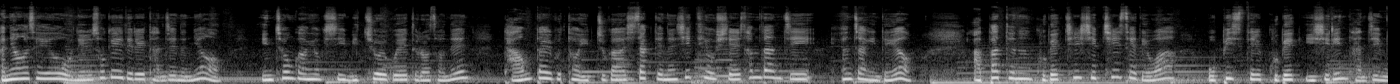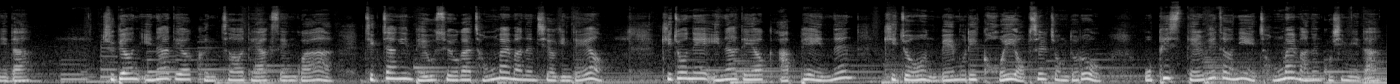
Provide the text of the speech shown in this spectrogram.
안녕하세요. 오늘 소개해드릴 단지는요. 인천광역시 미추홀구에 들어서는 다음 달부터 입주가 시작되는 시티오시의 3단지 현장인데요. 아파트는 977세대와 오피스텔 920인 단지입니다. 주변 인하대역 근처 대학생과 직장인 배우 수요가 정말 많은 지역인데요. 기존의 인하대역 앞에 있는 기존 매물이 거의 없을 정도로 오피스텔 회전이 정말 많은 곳입니다.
